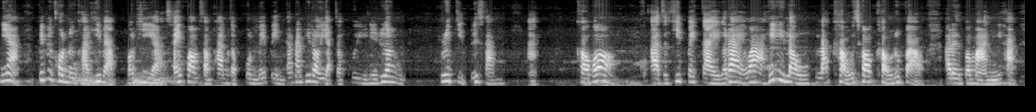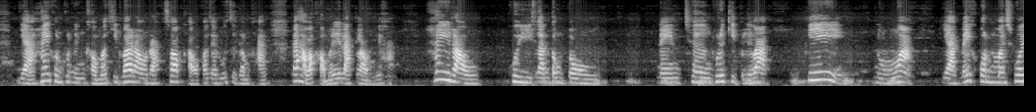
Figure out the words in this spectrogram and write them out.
เนี่ยพี่เป็นคนหนึ่งค่ะที่แบบบางทีอะใช้ความสัมพันธ์กับคนไม่เป็น ทั้งๆที่เราอยากจะคุยในเรื่องธุรกิจด้วยซ้ำ เขาก็อาจจะคิดไปไกลก็ได้ว่าเฮ้ยเรารักเขาชอบเขาหรือเปล่า อะไรประมาณนี้ค่ะ อย่าให้คนคนหนึงเขามาคิดว่าเรารักชอบเขาเขาจะรู้สึกรำคาญถ้าหากว่าเขาไม่ได้รักเราเนี่ยค่ะ ให้เราคุยกันตรงๆในเชิงธุรกิจไปเลยว่า พี่หนูอะอยากได้คนมาช่วย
